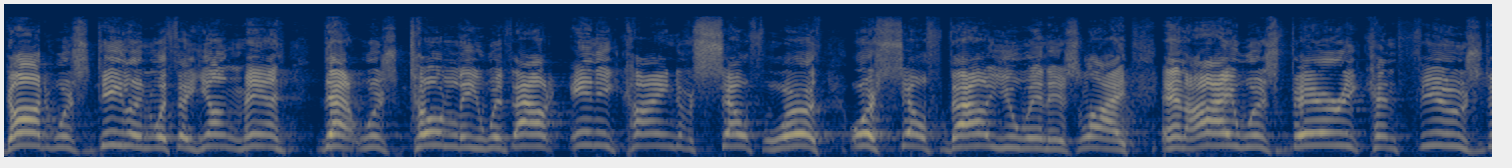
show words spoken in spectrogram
God was dealing with a young man that was totally without any kind of self worth or self value in his life. And I was very confused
